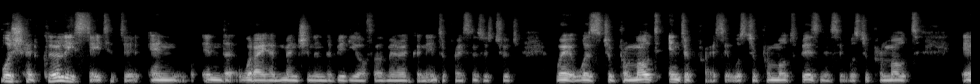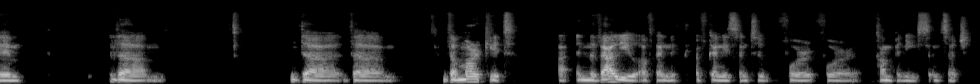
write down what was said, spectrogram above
Bush had clearly stated it in in the, what I had mentioned in the video of American Enterprise Institute, where it was to promote enterprise, it was to promote business, it was to promote um, the the the the market and the value of Afghanistan to, for for companies and such.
